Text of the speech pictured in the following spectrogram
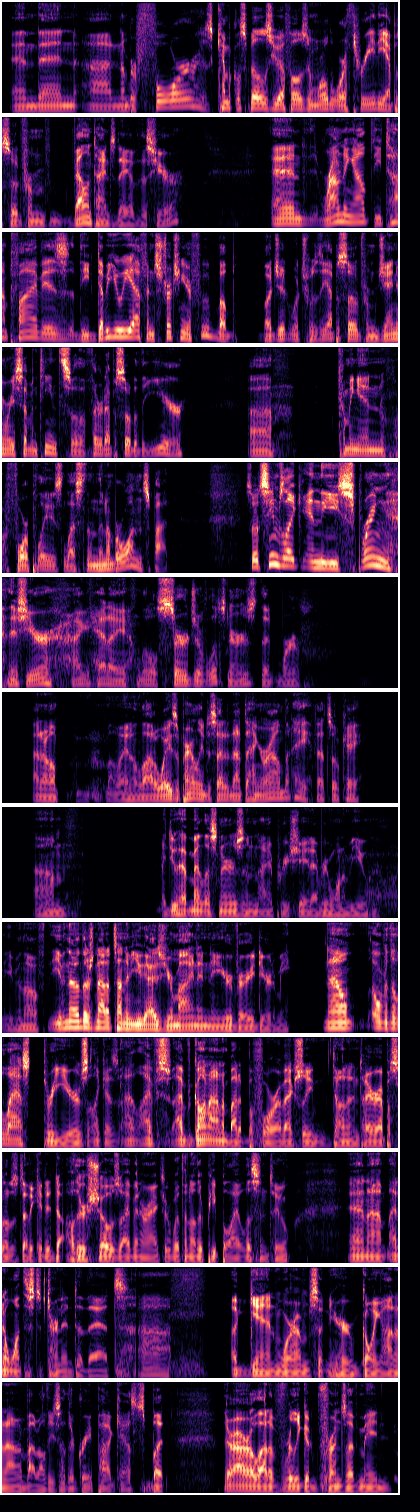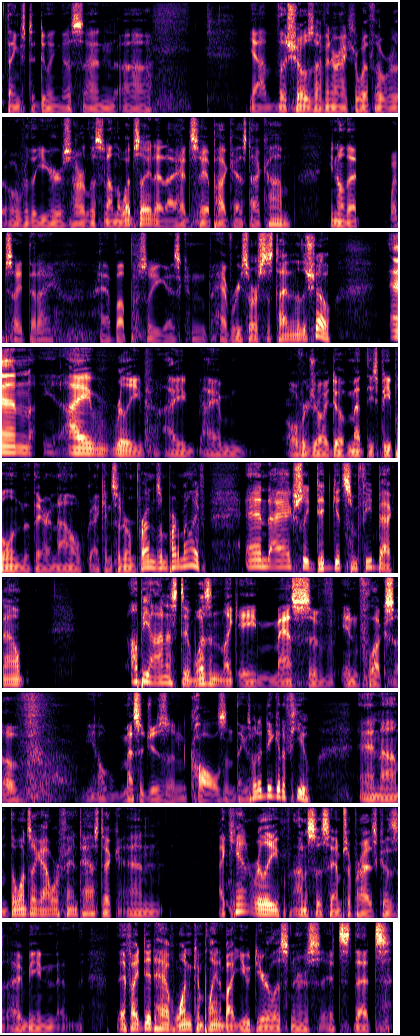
And then uh, number four is Chemical Spills, UFOs, and World War III, the episode from Valentine's Day of this year. And rounding out the top five is the WEF and Stretching Your Food bu- Budget, which was the episode from January 17th, so the third episode of the year, uh, coming in four plays less than the number one spot. So it seems like in the spring this year, I had a little surge of listeners that were I don't know, in a lot of ways, apparently decided not to hang around, but hey, that's okay. Um, I do have my listeners, and I appreciate every one of you. Even though, if, even though there's not a ton of you guys, you're mine, and you're very dear to me. Now, over the last three years, like I, I've I've gone on about it before. I've actually done an entire episodes dedicated to other shows I've interacted with and other people I listen to, and um, I don't want this to turn into that. Uh, again where I'm sitting here going on and on about all these other great podcasts, but there are a lot of really good friends I've made thanks to doing this, and uh, yeah, the shows I've interacted with over over the years are listed on the website at I had to say a podcast.com. You know that website that I have up so you guys can have resources tied into the show. And I really I I am overjoyed to have met these people and that they are now, I consider them friends and part of my life. And I actually did get some feedback. Now, I'll be honest, it wasn't like a massive influx of, you know, messages and calls and things, but I did get a few. And um, the ones I got were fantastic. And I can't really honestly say I'm surprised because, I mean, if I did have one complaint about you, dear listeners, it's that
